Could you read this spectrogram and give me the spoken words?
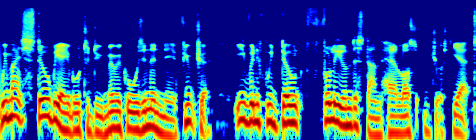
we might still be able to do miracles in the near future, even if we don't fully understand hair loss just yet.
